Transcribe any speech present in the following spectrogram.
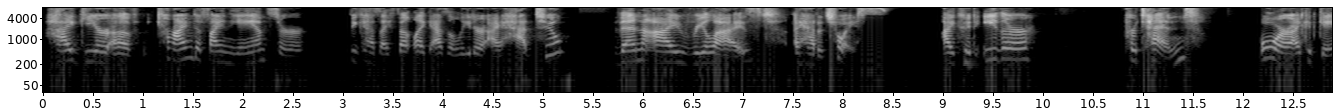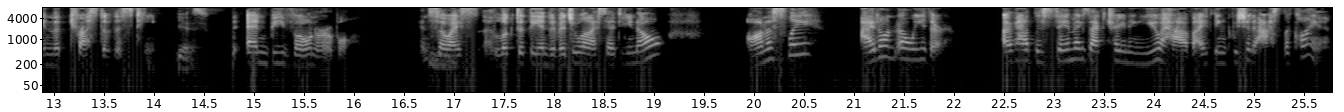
high gear of trying to find the answer because I felt like as a leader I had to. Then I realized I had a choice. I could either pretend or I could gain the trust of this team. Yes. And be vulnerable. And mm-hmm. so I looked at the individual and I said, you know, honestly, I don't know either. I've had the same exact training you have. I think we should ask the client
